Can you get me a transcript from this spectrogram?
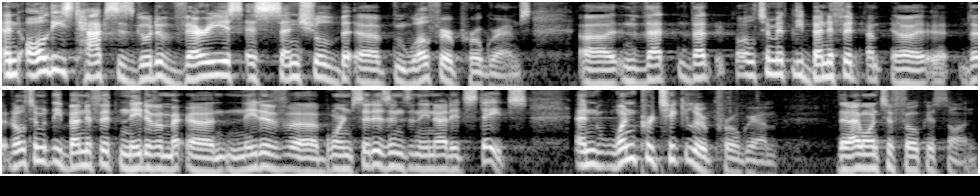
And all these taxes go to various essential uh, welfare programs uh, that, that ultimately benefit, uh, that ultimately benefit native, uh, native uh, born citizens in the United States. And one particular program that I want to focus on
